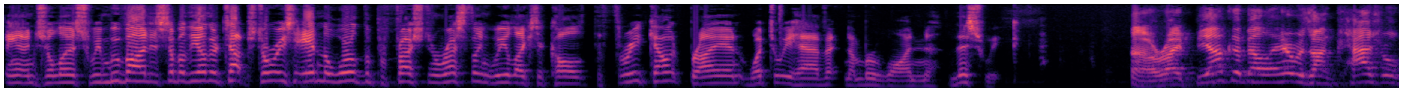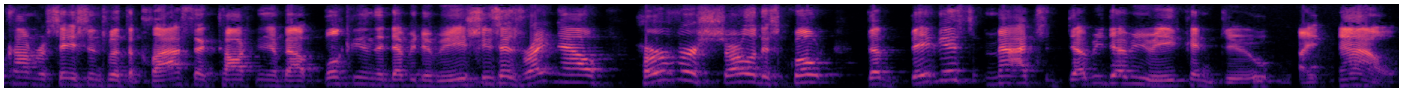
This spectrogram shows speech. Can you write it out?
Angeles. We move on to some of the other top stories in the world of professional wrestling. We like to call it the three count. Brian, what do we have at number one this week? All right. Bianca Belair was on casual conversations with the Classic talking about booking in the WWE. She says right now, her versus Charlotte is, quote, the biggest match WWE can do right now.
